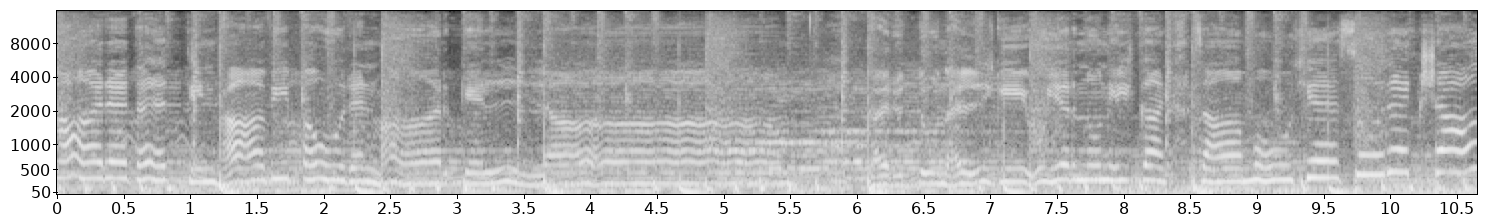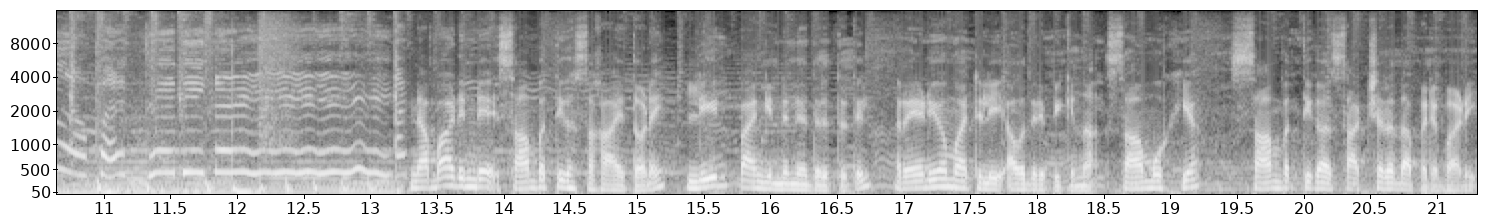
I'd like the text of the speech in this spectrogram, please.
ഭാരതത്തിൻ ഭാവി പൗരന്മാർക്കെല്ലാം കരുത്തു നൽകി ഉയർന്നു നിൽക്കാൻ സാമൂഹ്യ സുരക്ഷാ പദ്ധതികൾ. നബാർഡിന്റെ സാമ്പത്തിക സഹായത്തോടെ ലീഡ് ബാങ്കിന്റെ നേതൃത്വത്തിൽ റേഡിയോ മാറ്റലി അവതരിപ്പിക്കുന്ന സാമൂഹ്യ സാമ്പത്തിക സാക്ഷരതാ പരിപാടി.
